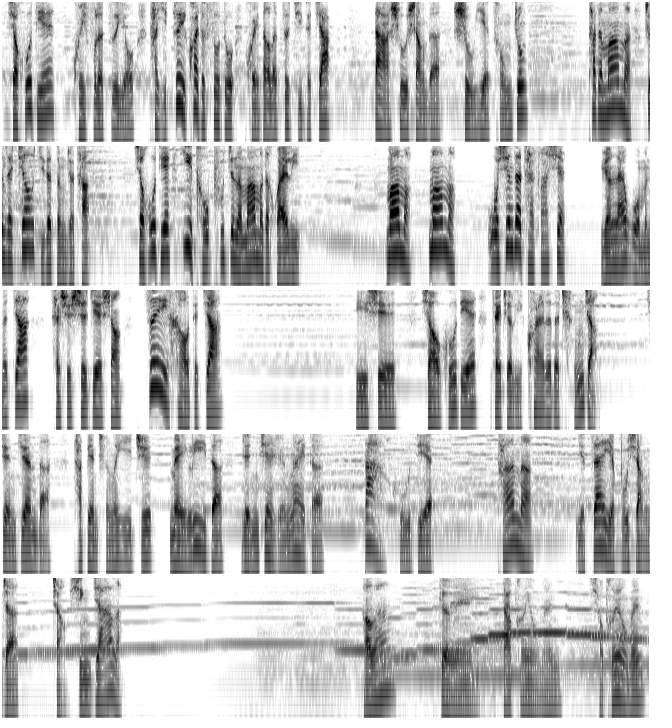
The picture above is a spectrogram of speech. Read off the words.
小蝴蝶恢复了自由，他以最快的速度回到了自己的家——大树上的树叶丛中。他的妈妈正在焦急地等着他。小蝴蝶一头扑进了妈妈的怀里。妈妈，妈妈，我现在才发现，原来我们的家才是世界上最好的家。于是，小蝴蝶在这里快乐的成长。渐渐的，它变成了一只美丽的、人见人爱的大蝴蝶。它呢？也再也不想着找新家了。好了，各位大朋友们、小朋友们，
